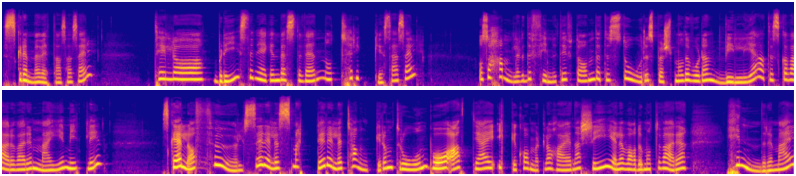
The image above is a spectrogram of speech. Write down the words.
skremme vettet av seg selv, til å bli sin egen beste venn og trygge seg selv. Og så handler det definitivt om dette store spørsmålet hvordan vil jeg at det skal være å være meg i mitt liv? Skal jeg la følelser eller smerter eller tanker om troen på at jeg ikke kommer til å ha energi, eller hva det måtte være, hindre meg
